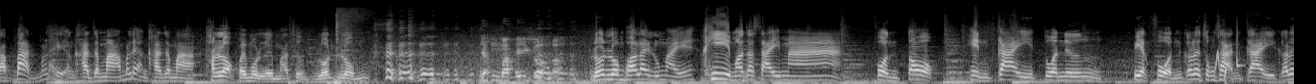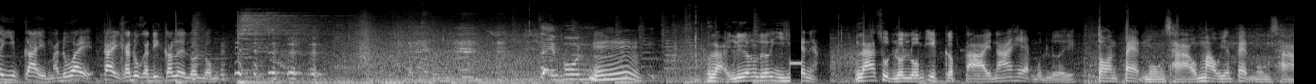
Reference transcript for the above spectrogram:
รับบัตรเมื่อไหร่อังคารจะมาเมื่อไหร่อังคารจะมาทะลอกไปหมดเลยมาถึงรถล้ม ยังมาอีกเหรอรถล้มเพราะอะไรรู้ไหมขี่มอเตอร์ไซค์มา ฝนตก เห็นไก่ตัวหนึ่งเปียกฝนก็เลยสงสารไก่ก็เลยหยิบไก่มาด้วยไก่กระดูกกระดิกก็เลยรถล้ม ใจบุญ อืม หลายเรื่องเรื่องอีเหี้ยเนี่ยล่าสุดรถล้มอีกเกือบตายหน้าแหกหมดเลย ตอน8ปดโมงเช้าเมายัน8ปดโมงเช้า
